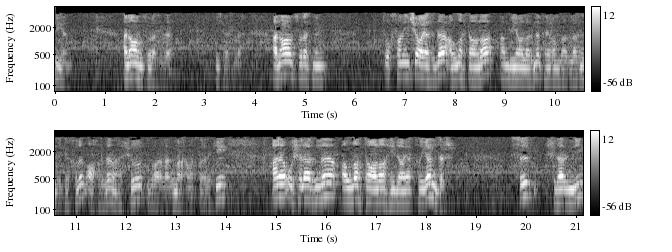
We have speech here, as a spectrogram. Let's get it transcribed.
degan anom surasida kechirasizlar anom surasining to'qsoninchi oyatida alloh taolo ambiyolarni payg'ambarlarni zikr qilib oxirida mana shu iboralarni marhamat qiladiki ana o'shalarni alloh taolo hidoyat qilgandir. Siz shularning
